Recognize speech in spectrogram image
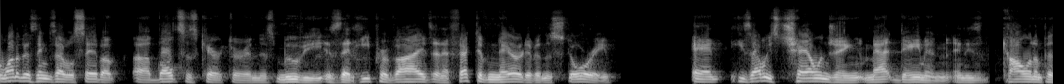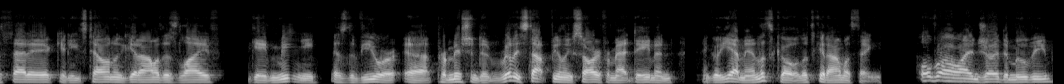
one of the things I will say about uh, character in this movie is that he provides an effective narrative in the story, and he's always challenging Matt Damon, and he's calling him pathetic, and he's telling him to get on with his life. Gave me, as the viewer, uh, permission to really stop feeling sorry for Matt Damon and go, "Yeah, man, let's go, let's get on with things." Overall, I enjoyed the movie.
